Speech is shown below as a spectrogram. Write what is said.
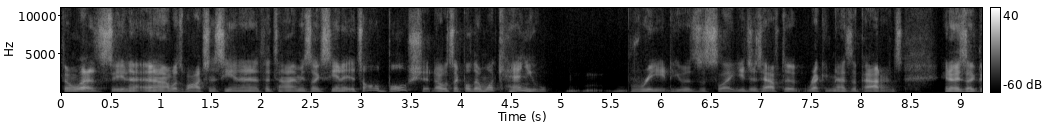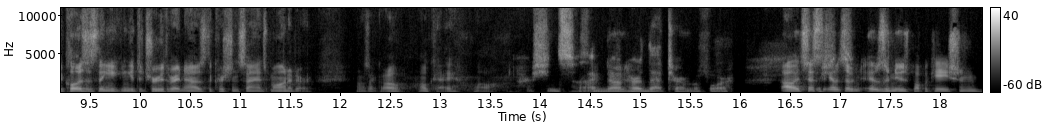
then what? Cnn and i was watching cnn at the time. He's like cnn it's all bullshit. I was like well then what can you read? He was just like you just have to recognize the patterns you know, he's like the closest thing you can get to truth right now is the Christian Science Monitor. I was like, oh, okay, well, Christian. I've not heard that term before. Oh, it's just it was a it was a news publication.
